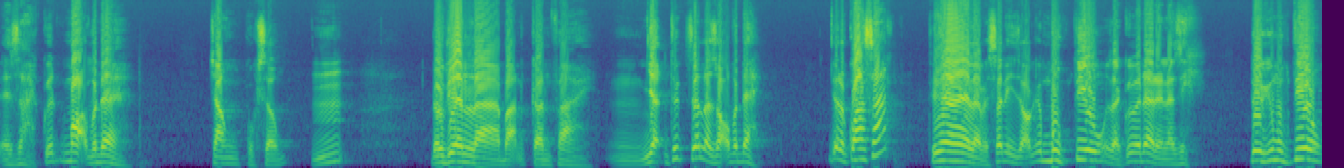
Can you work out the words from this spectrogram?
để giải quyết mọi vấn đề trong cuộc sống. Ừ. Đầu tiên là bạn cần phải ừ, nhận thức rất là rõ vấn đề, rất là quan sát. Thứ hai là phải xác định rõ cái mục tiêu giải quyết vấn đề này là gì. Từ cái mục tiêu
